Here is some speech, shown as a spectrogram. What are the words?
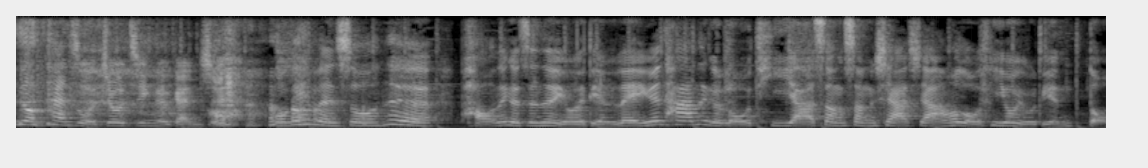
那种探索就近的感觉。我跟你们说，那个跑那个真的有一点累，因为它那个楼梯呀、啊，上上下下，然后楼梯又有点陡。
